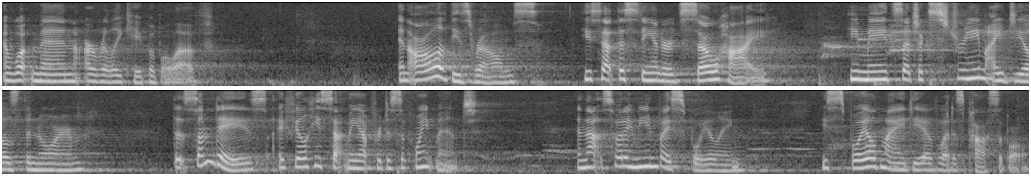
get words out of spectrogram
and what men are really capable of. In all of these realms, He set the standard so high, he made such extreme ideals the norm, that some days I feel he set me up for disappointment. And that's what I mean by spoiling. He spoiled my idea of what is possible.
